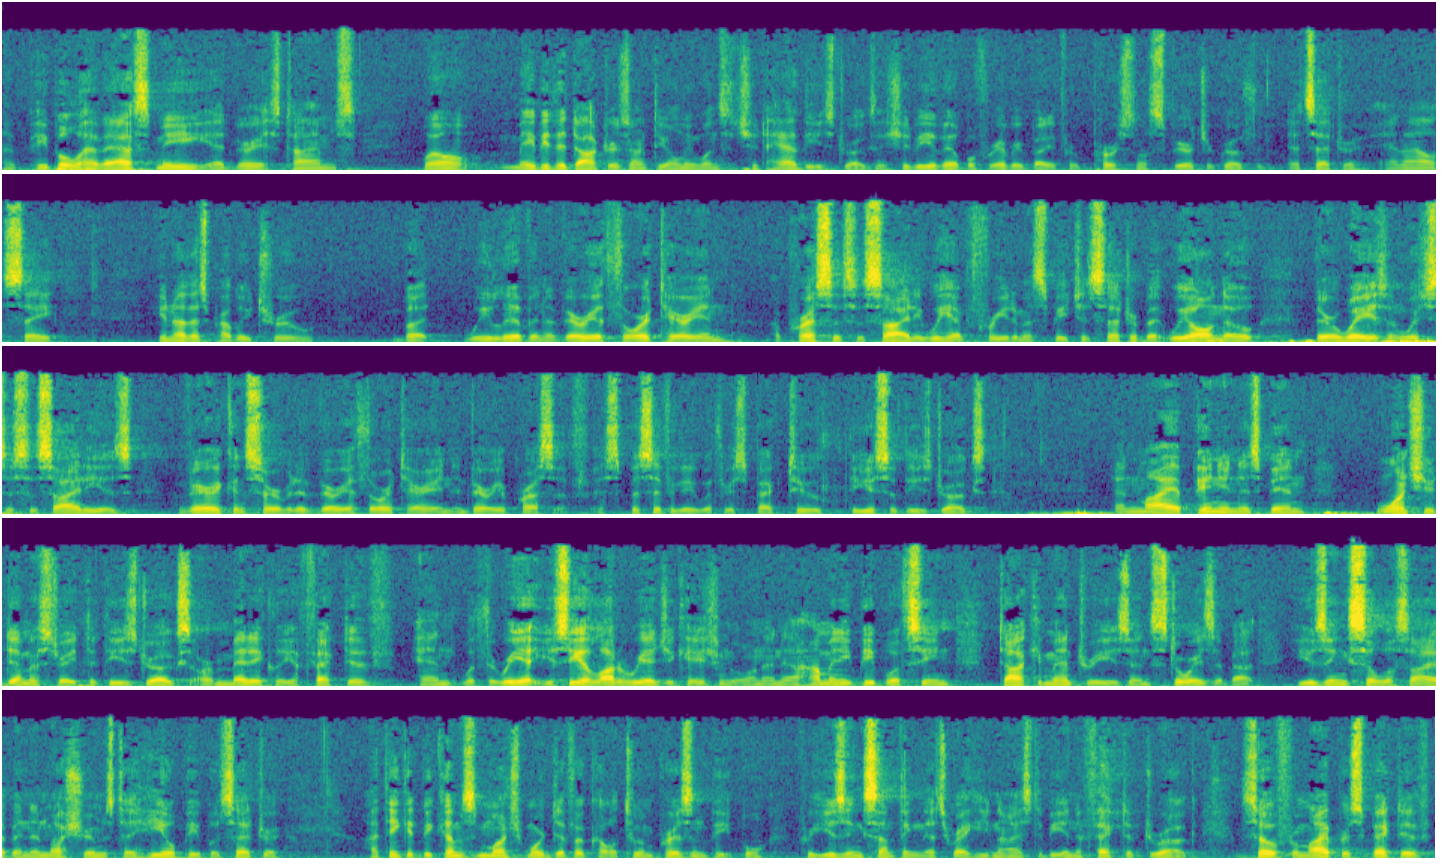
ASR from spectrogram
Uh, people have asked me at various times, well, maybe the doctors aren't the only ones that should have these drugs. They should be available for everybody for personal spiritual growth, etc. And I'll say, you know, that's probably true, but we live in a very authoritarian, oppressive society. We have freedom of speech, etc. But we all know there are ways in which the society is very conservative, very authoritarian, and very oppressive, specifically with respect to the use of these drugs. And my opinion has been once you demonstrate that these drugs are medically effective, and with the re- you see a lot of re-education going on now. How many people have seen documentaries and stories about using psilocybin and mushrooms to heal people, etc.? I think it becomes much more difficult to imprison people for using something that's recognized to be an effective drug. So, from my perspective,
